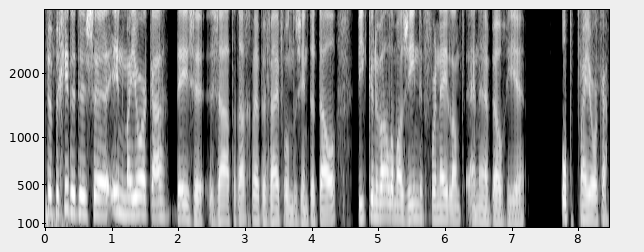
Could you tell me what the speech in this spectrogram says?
we beginnen dus uh, in Mallorca deze zaterdag. We hebben vijf rondes in totaal. Wie kunnen we allemaal zien voor Nederland en uh, België op Mallorca?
